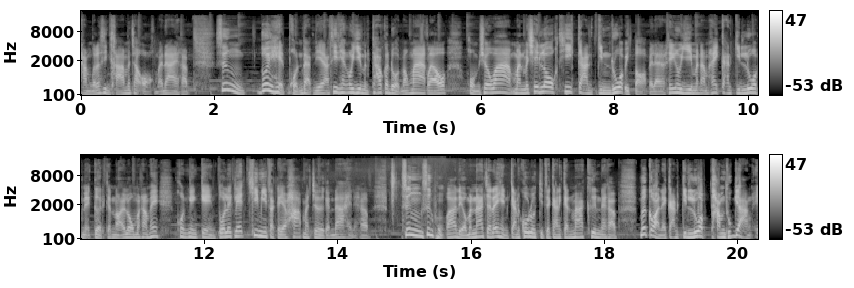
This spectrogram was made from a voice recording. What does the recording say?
ทำกันแล้วสินค้ามันจะออกมาได้ครับซึ่งด้วยเหตุผลแบบนี้นะที่เทคโนโลยีมันก้าวกระโดดมากๆแล้ว ผมเชื่อว่ามันไม่ใช่โลกที่การกินรวบอีกต่อไปแล้ว เทคโนโลยีมันทำให้การกินรวบเนี่ยเกิดกันน้อยลงมาทำให้คนเก่งๆ ตัวเล็กๆ ที่มีศักยภาพมาเจอกันได้นะครับ ซึ่งซึ่งผมว่าเดี๋ยวมันน่าจะได้เห็นการควบรวมกิจการกันมากขึ้นนะครับ เมื่อก่อนเนี่ยการกินรวบทำทุกอย่างเอ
